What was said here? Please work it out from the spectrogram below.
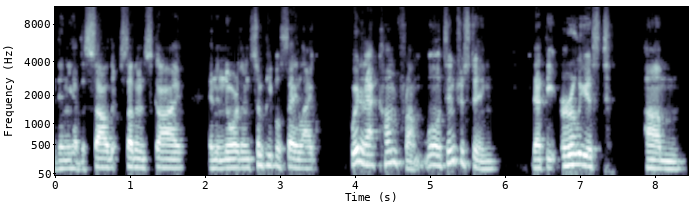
and then you have the south, southern sky and the northern. Some people say, like, where did that come from? Well, it's interesting that the earliest um,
